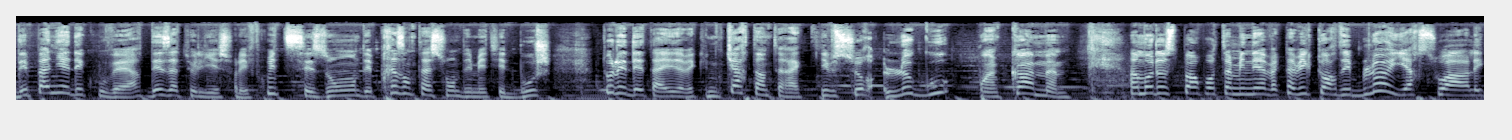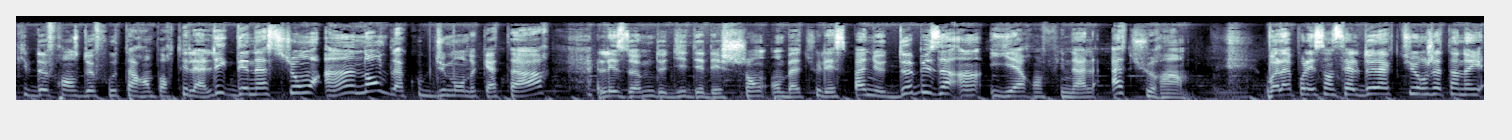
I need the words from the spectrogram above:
des paniers découverts, des ateliers sur les fruits de saison, des présentations des métiers de bouche. Tous les détails avec une carte interactive sur le goût un mot de sport pour terminer avec la victoire des Bleus hier soir. L'équipe de France de foot a remporté la Ligue des Nations à un an de la Coupe du Monde Qatar. Les hommes de Didier Deschamps ont battu l'Espagne 2 buts à 1 hier en finale à Turin. Voilà pour l'essentiel de l'actu. On jette un œil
